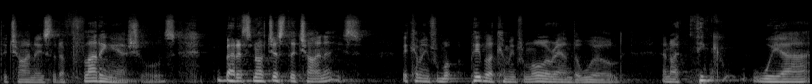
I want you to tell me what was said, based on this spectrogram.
the Chinese that are flooding our shores? But it's not just the Chinese. They're coming from, people are coming from all around the world, and I think we are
